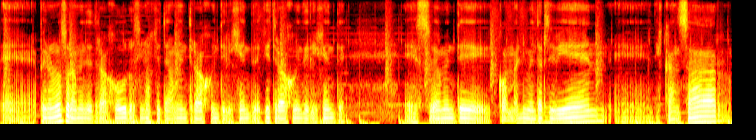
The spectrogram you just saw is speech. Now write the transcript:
Eh, pero no solamente trabajo duro, sino que también trabajo inteligente. ¿Qué es trabajo inteligente? Es obviamente alimentarse bien, eh, descansar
